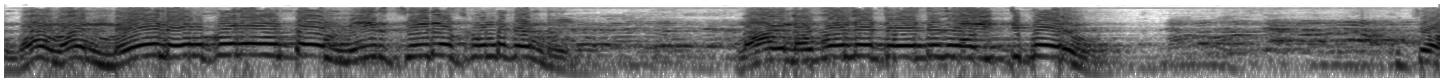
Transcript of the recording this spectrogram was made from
మేము నవ్వుకునే ఉంటాం. మీరు సీరియస్గా ఉండకండి. నాకు నవ్వలేటువంటిది నా ఇంటి పేరు. కూర్చో.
